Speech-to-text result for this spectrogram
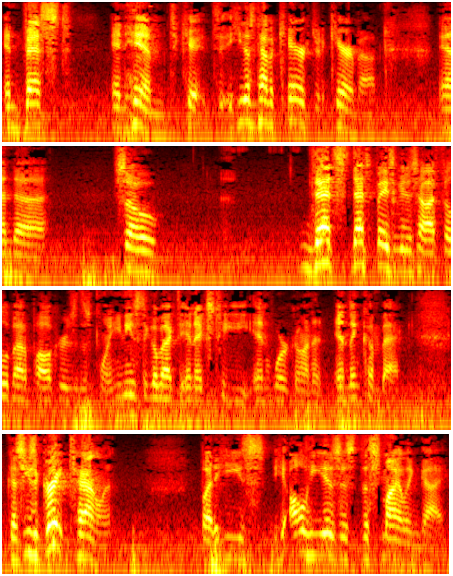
invest in him. To, to he doesn't have a character to care about, and uh, so that's that's basically just how I feel about Apollo Crews at this point. He needs to go back to NXT and work on it, and then come back because he's a great talent, but he's he, all he is is the smiling guy.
